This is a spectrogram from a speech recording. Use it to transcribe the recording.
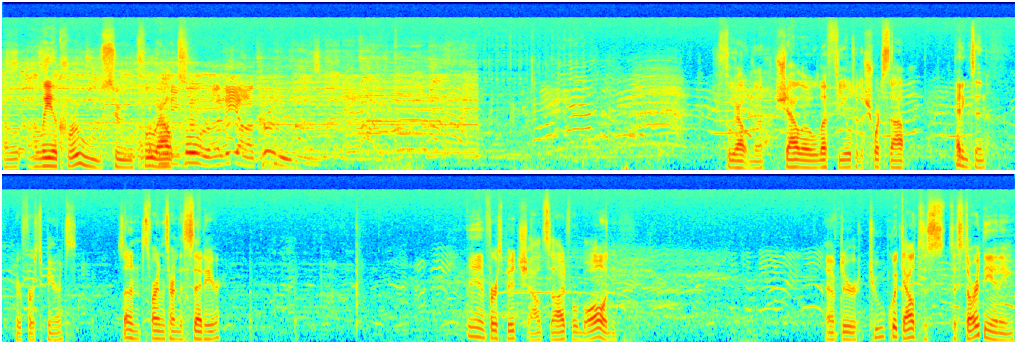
Aaliyah Cruz, who flew out. Aaliyah Cruz. Flew out in the shallow left field to the shortstop, Headington, her first appearance. Sun's finally starting to set here. And first pitch outside for a ball, and after two quick outs to, to start the inning,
